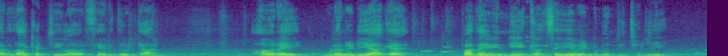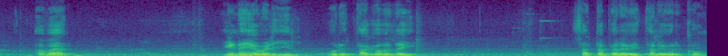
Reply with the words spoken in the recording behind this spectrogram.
ஜனதா கட்சியில் அவர் சேர்ந்து விட்டார். அவரை உடனடியாக பதவி நீக்கம் செய்ய வேண்டும் என்று சொல்லி அவர் இணைய வழியில் ஒரு தகவலை சட்டப்பேரவை தலைவருக்கும்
